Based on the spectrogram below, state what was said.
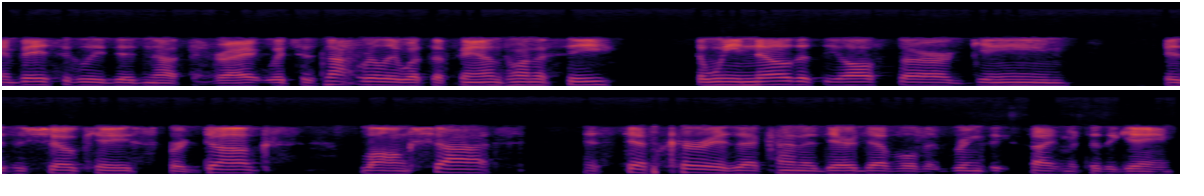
and basically did nothing, right? Which is not really what the fans want to see. And we know that the All Star game is a showcase for dunks, long shots, and Steph Curry is that kind of daredevil that brings excitement to the game.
